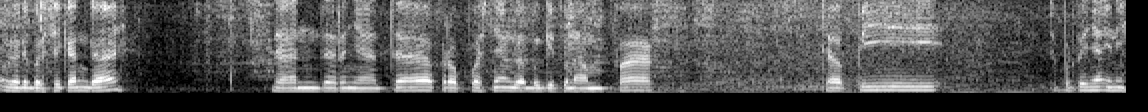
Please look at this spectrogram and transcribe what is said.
udah dibersihkan guys dan ternyata kroposnya nggak begitu nampak tapi sepertinya ini.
